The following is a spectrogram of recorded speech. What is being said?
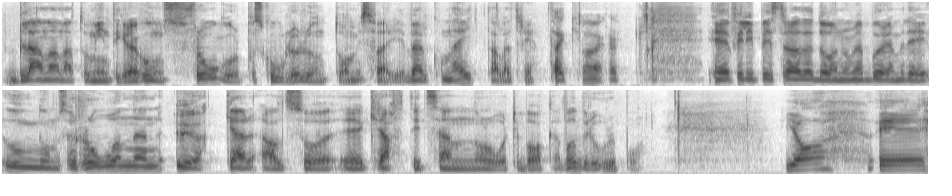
bland annat om integrationsfrågor på skolor runt om i Sverige. Välkomna hit alla tre. Tack. Tack. Eh, Filippe Estrada Dörner, om jag börjar med dig. Ungdomsrånen ökar alltså eh, kraftigt sedan några år tillbaka. Vad beror det på? Ja, eh,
